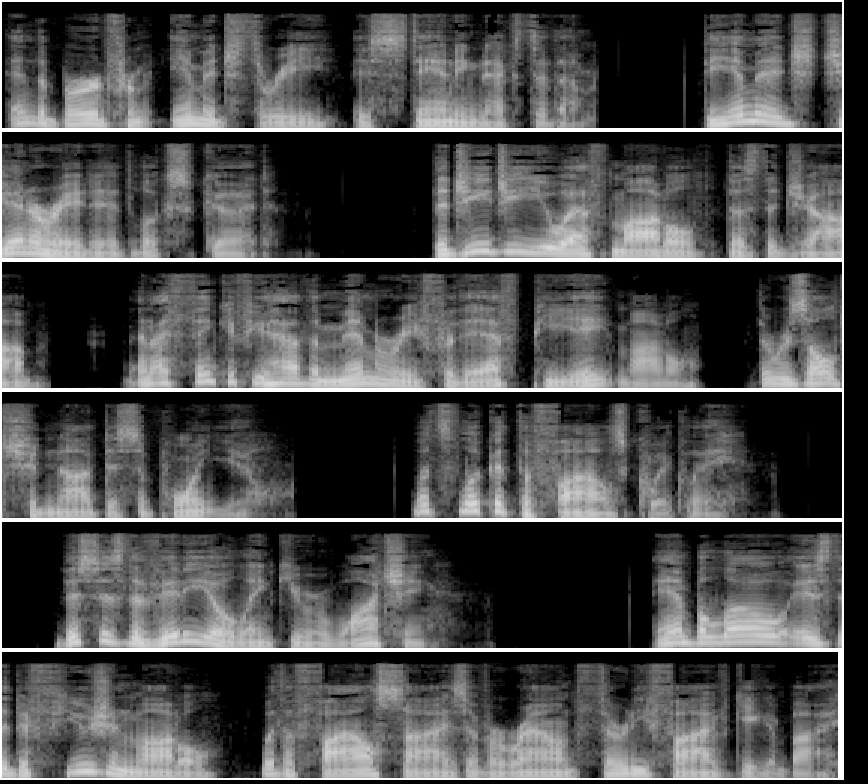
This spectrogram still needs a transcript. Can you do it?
and the bird from image 3 is standing next to them. The image generated looks good. The GGUF model does the job, and I think if you have the memory for the FP8 model, the results should not disappoint you. Let's look at the files quickly. This is the video link you are watching. And below is the diffusion model with a file size of around 35 gigabyte.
